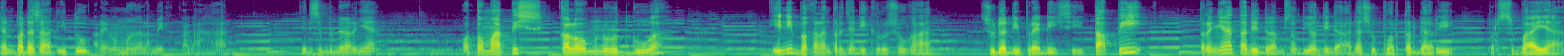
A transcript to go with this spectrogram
Dan pada saat itu Arema mengalami kekalahan. Jadi sebenarnya otomatis kalau menurut gua ini bakalan terjadi kerusuhan. Sudah diprediksi. Tapi ternyata di dalam stadion tidak ada supporter dari Persebaya.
